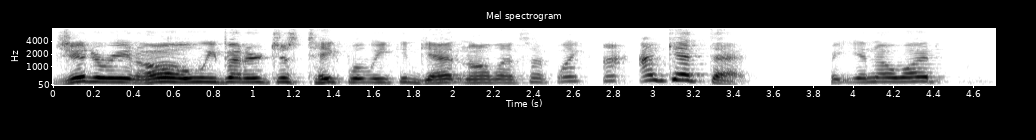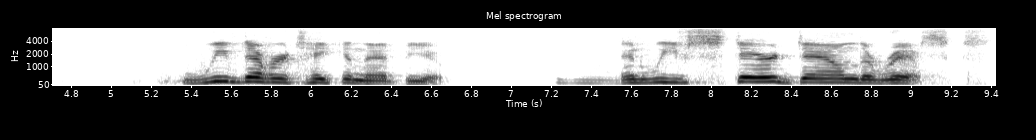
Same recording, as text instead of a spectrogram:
jittery and oh, we better just take what we can get and all that stuff, like I, I get that, but you know what? We've never taken that view, mm-hmm. and we've stared down the risks.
